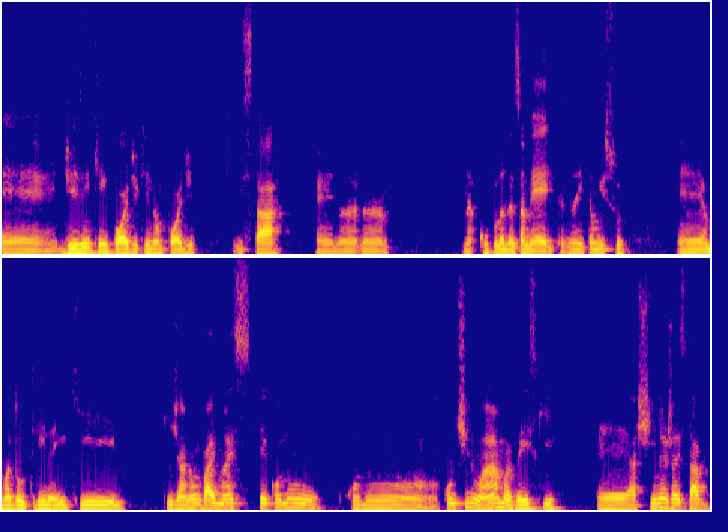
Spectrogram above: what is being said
é, dizem quem pode e quem não pode estar é, na, na, na, cúpula das Américas, né, então isso é uma doutrina aí que, que já não vai mais ter como como continuar, uma vez que é, a China já está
